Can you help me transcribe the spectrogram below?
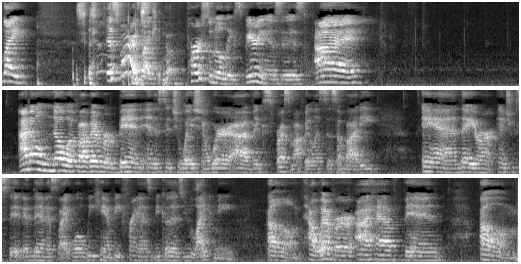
Like, as far as like personal experiences, I I don't know if I've ever been in a situation where I've expressed my feelings to somebody and they aren't interested and then it's like, well, we can't be friends because you like me. Um, however, I have been um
